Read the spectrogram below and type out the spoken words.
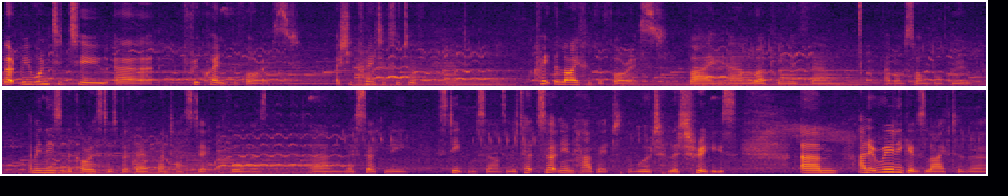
But we wanted to uh, frequent the forest actually create sort of create the life of the forest by um, working with um, an ensemble group. I mean, these are the choristers, but they're fantastic performers. Um, they certainly steep themselves, they certainly inhabit the wood and the trees, um, and it really gives life to the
